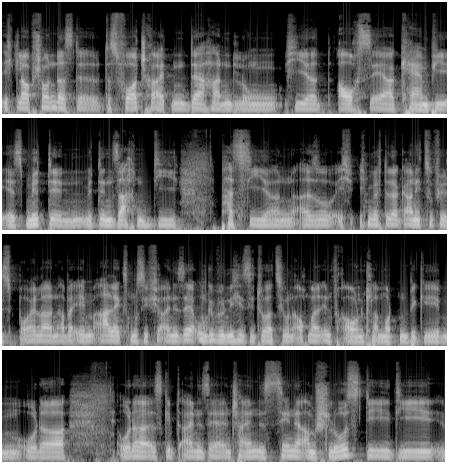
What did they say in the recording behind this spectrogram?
ich glaube schon, dass de, das Fortschreiten der Handlung hier auch sehr campy ist mit den, mit den Sachen, die passieren. Also ich, ich möchte da gar nicht zu viel spoilern, aber eben Alex muss sich für eine sehr ungewöhnliche Situation auch mal in Frauenklamotten begeben oder, oder es gibt eine sehr entscheidende Szene am Schluss, die, die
